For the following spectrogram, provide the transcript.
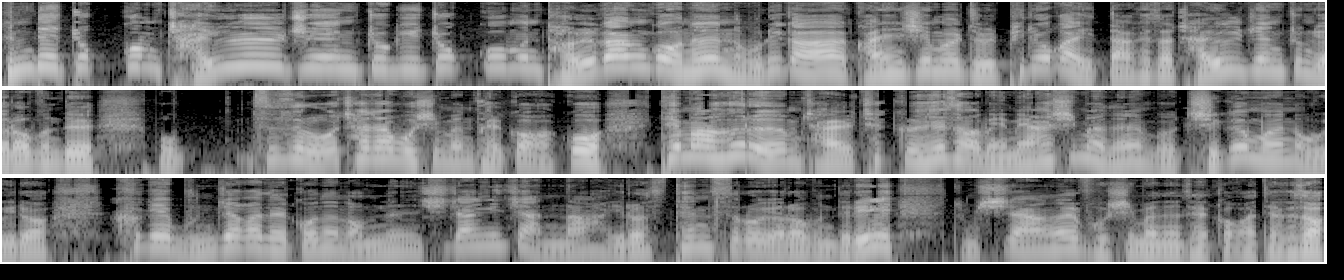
근데 조금 자율주행 쪽이 조금 은 덜 간 거는 우리가 관심을 둘 필요가 있다. 그래서 자율주행 쪽 여러분들 뭐 스스로 찾아보시면 될 것 같고 테마 흐름 잘 체크해서 매매하시면은 뭐 지금은 오히려 크게 문제가 될 거는 없는 시장이지 않나 이런 스탠스로 여러분들이 좀 시장을 보시면 될것 같아요. 그래서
